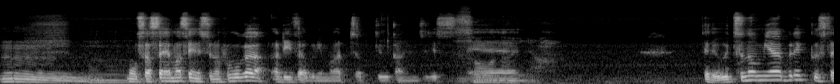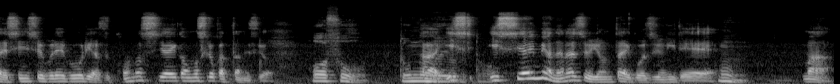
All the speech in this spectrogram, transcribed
うん。ん。もう笹山選手の方がリザーブに回っちゃってる感じですそうなんや。ねでね宇都宮ブレックス対信州ブレイブウォリアーズこの試合が面白かったんですよ、ああそう。どんなはい、内容だ 1, った？試合目は74対52で、うん。ま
